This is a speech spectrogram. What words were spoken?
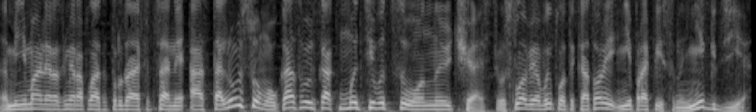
минимальный размер оплаты труда официальный, а остальную сумму указывают как мотивационную часть, условия выплаты которой не прописаны нигде.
